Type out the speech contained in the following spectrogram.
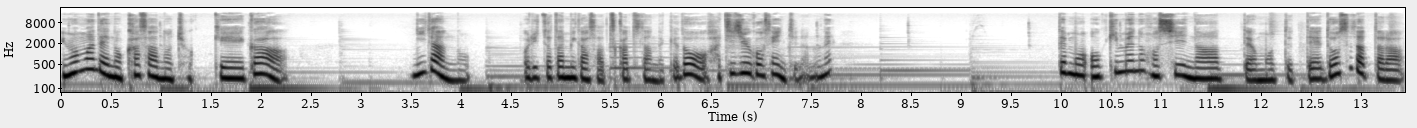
今までの傘の直径が2段の折りたたみ傘使ってたんだけど85センチなのね。でも大きめの欲しいなって思っててどうせだったら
